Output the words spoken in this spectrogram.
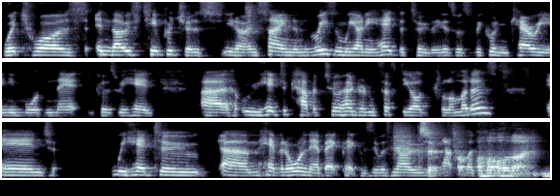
which was in those temperatures, you know, insane. And the reason we only had the two liters was we couldn't carry any more than that because we had uh, we had to cover 250 odd kilometers, and we had to um, have it all in our backpack because there was no. So, hold on,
